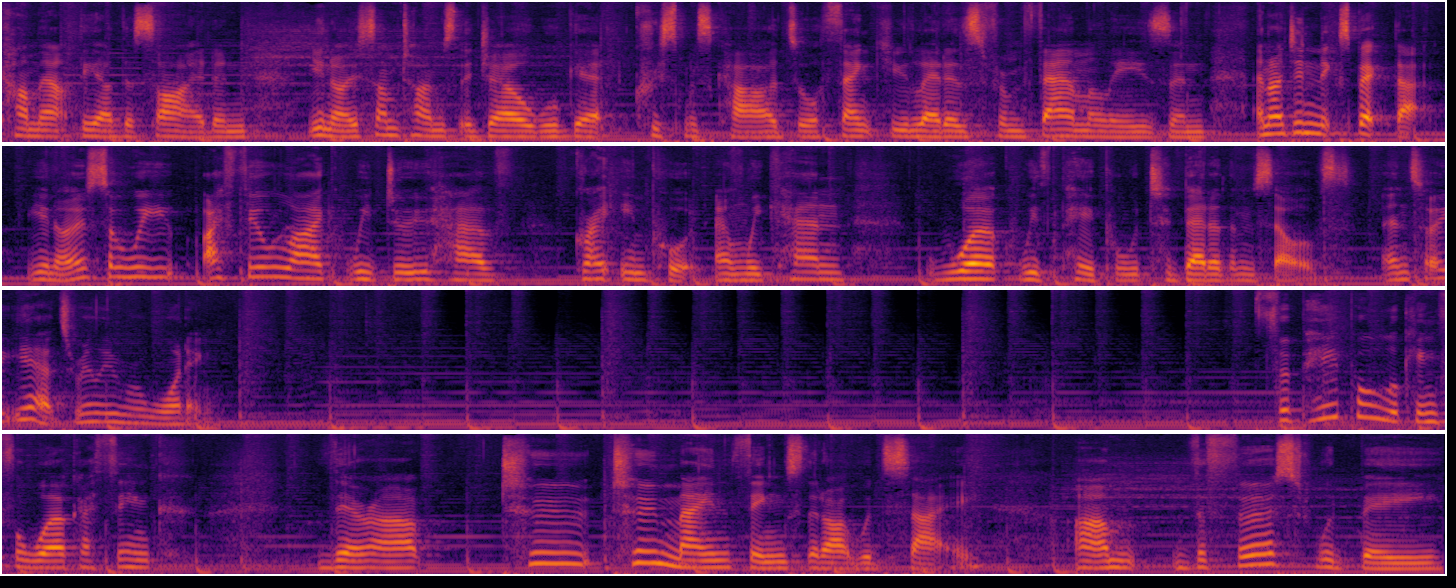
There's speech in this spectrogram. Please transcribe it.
come out the other side. And, you know, sometimes the jail will get Christmas cards or thank you letters from families and, and I didn't expect that, you know. So we, I feel like we do have great input and we can work with people to better themselves. And so, yeah, it's really rewarding. For people looking for work, I think there are two, two main things that I would say. Um, the first would be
